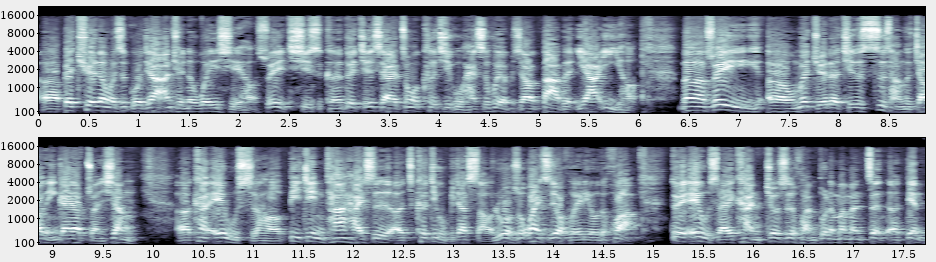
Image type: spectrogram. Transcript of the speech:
呃被确认为是国家安全的威胁哈，所以其实可能对接下来中国科技股还是会有。比较大的压抑哈，那所以呃，我们会觉得其实市场的焦点应该要转向呃看 A 五十哈，毕竟它还是呃科技股比较少。如果说外资又回流的话，对 A 五十来看就是缓步的慢慢震呃垫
